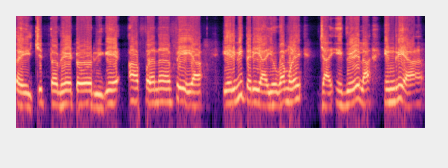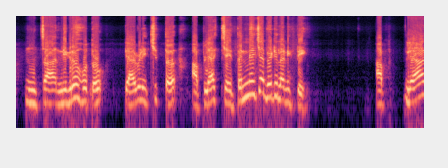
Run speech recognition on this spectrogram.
तै चित्त भेटो रिगे आपण पेया. एरवी तरी या योगामुळे ज्या वेळेला इंद्रियाचा निग्रह होतो त्यावेळी चित्त आपल्या चैतन्याच्या भेटीला निघते. आपल्या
